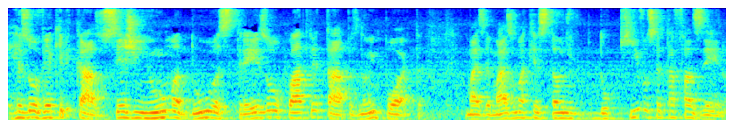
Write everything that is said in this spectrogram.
resolver aquele caso, seja em uma, duas, três ou quatro etapas, não importa. Mas é mais uma questão de, do que você está fazendo.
